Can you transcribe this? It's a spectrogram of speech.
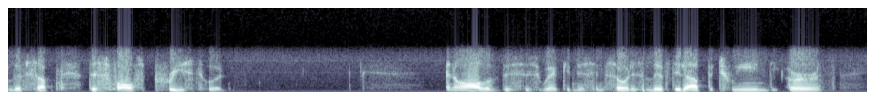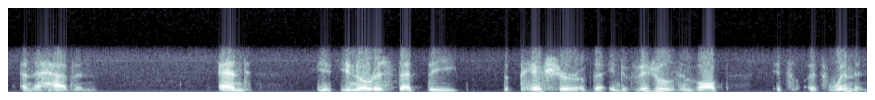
lifts up this false priesthood. And all of this is wickedness. And so it is lifted up between the earth and the heaven. And you, you notice that the the picture of the individuals involved, it's it's women.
